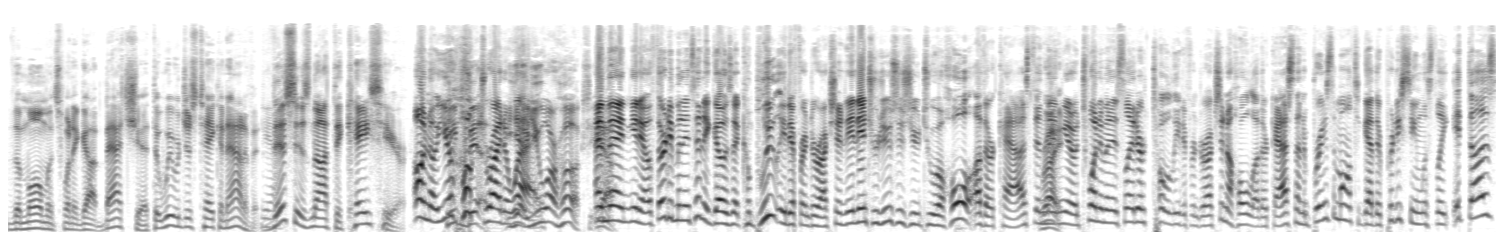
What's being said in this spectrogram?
the moments when it got batshit that we were just taken out of it. Yeah. This is not the case here. Oh no, you're He hooked bi- right away. Yeah, you are hooked. And yeah. then, you know, 30 minutes in, it goes a completely different direction. It introduces you to a whole other cast. And Right. then, you know, 20 minutes later, totally different direction, a whole other cast. And it brings them all together pretty seamlessly. It does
